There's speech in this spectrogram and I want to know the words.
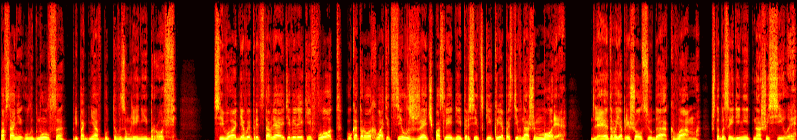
Павсаний улыбнулся, приподняв будто в изумлении бровь. «Сегодня вы представляете великий флот, у которого хватит сил сжечь последние персидские крепости в нашем море. Для этого я пришел сюда, к вам, чтобы соединить наши силы.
